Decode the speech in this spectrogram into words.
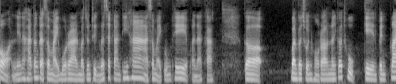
ก่อนเนี่ยนะคะตั้งแต่สมัยโบราณมาจนถึงรัชกาลที่ 5 สมัยกรุงเทพนะคะก็บรรพชนของเรานั้นก็ถูกเกณฑ์เป็นไพร่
